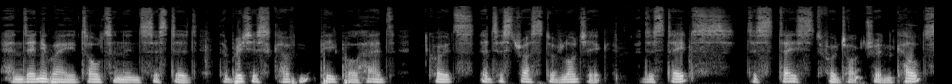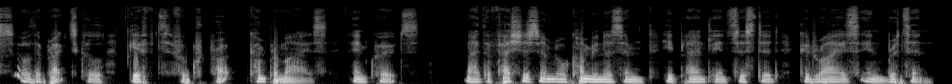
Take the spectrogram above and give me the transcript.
and anyway, Dalton insisted the British people had quotes, a distrust of logic, a distaste, distaste for doctrine, cults of the practical, gift for compromise, end quotes. Neither fascism nor communism, he blandly insisted, could rise in Britain.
